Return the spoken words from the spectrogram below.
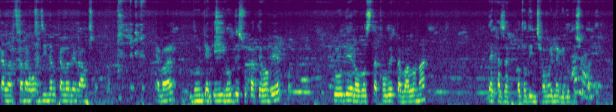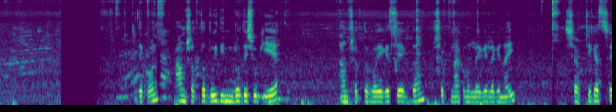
কালার ছাড়া অরিজিনাল কালারের আম সত্য। এবার দইটাকে এই রোদে শুকাতে হবে। রোদের অবস্থা খুব একটা ভালো না। দেখা যাক কতদিন সময় লাগে রোদে শুকাতে। দেখুন আম সত্ত্ব দুই দিন রোদে শুকিয়ে আম সত্য হয়ে গেছে একদম। শুকনা, কোনো লেগে লেগে নাই। সব ঠিক আছে।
